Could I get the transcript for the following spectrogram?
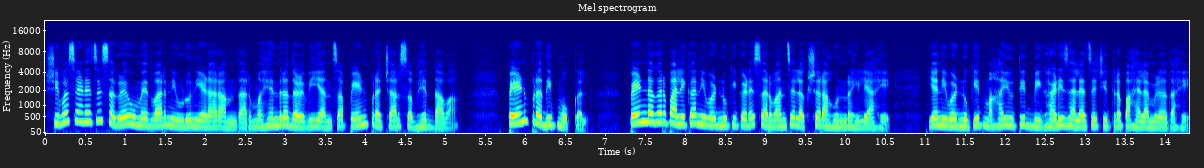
शिवसेनेचे सगळे उमेदवार निवडून येणार आमदार महेंद्र दळवी यांचा पेण प्रचार सभेत दावा. पेण प्रदीप मोकल. पेण नगरपालिका निवडणुकीकडे सर्वांचे लक्ष राहून राहिले आहे. या निवडणुकीत महायुतीत बिघाडी झाल्याचे चित्र पाहायला मिळत आहे.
